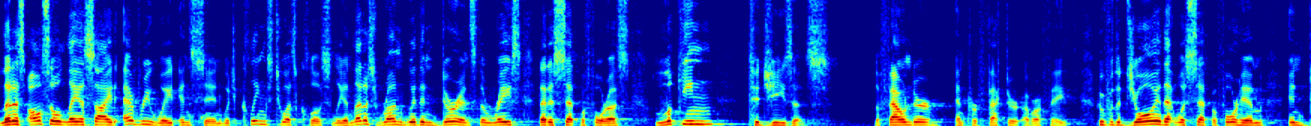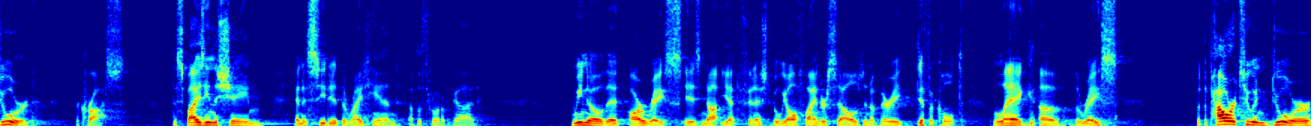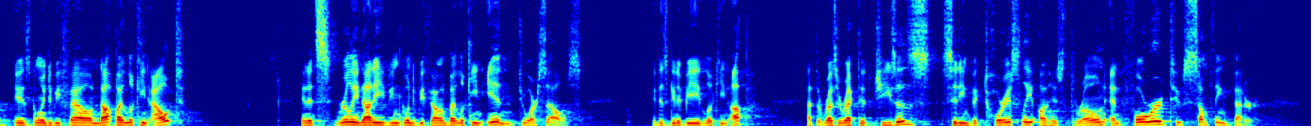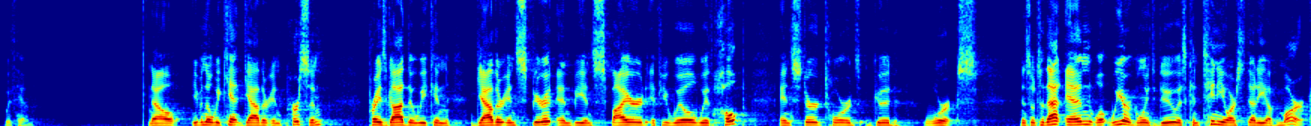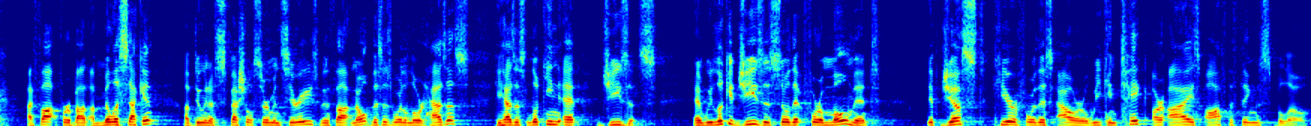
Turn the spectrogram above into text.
Let us also lay aside every weight and sin which clings to us closely, and let us run with endurance the race that is set before us, looking to Jesus, the founder and perfecter of our faith, who for the joy that was set before him endured the cross, despising the shame, and is seated at the right hand of the throne of God. We know that our race is not yet finished, but we all find ourselves in a very difficult leg of the race. But the power to endure is going to be found not by looking out, and it's really not even going to be found by looking in to ourselves. It is going to be looking up at the resurrected Jesus sitting victoriously on his throne and forward to something better with him. Now, even though we can't gather in person, praise God that we can gather in spirit and be inspired, if you will, with hope and stirred towards good works. And so, to that end, what we are going to do is continue our study of Mark. I thought for about a millisecond of doing a special sermon series, but I thought, no, this is where the Lord has us. He has us looking at Jesus. And we look at Jesus so that for a moment, if just here for this hour we can take our eyes off the things below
